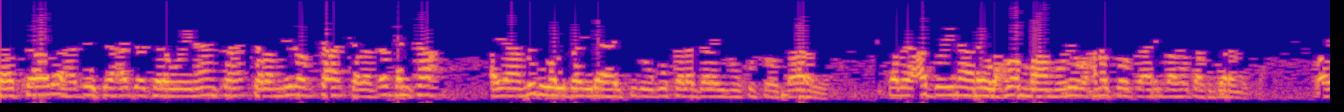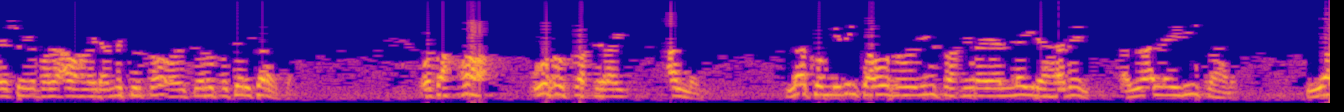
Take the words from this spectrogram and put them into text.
taataada hadday tahay xagga kala weynaanta kala midabka kala dhadhanka ayaa mid walba ilaahay siduu ugu talagalay buu ku soo saaraya dabeecaddu inaanay waxba maamulin waxna soo saarin baad halkaa ku garanaysa waayo shayga badeeca wax la yidhaha ma jirto oo iskanu fakeri karaysa wasakara wuxuu sakiray alle lakum idinka wuxuu idiin sakiray alleyla habeen ayuu alla idiin sahlay iyo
